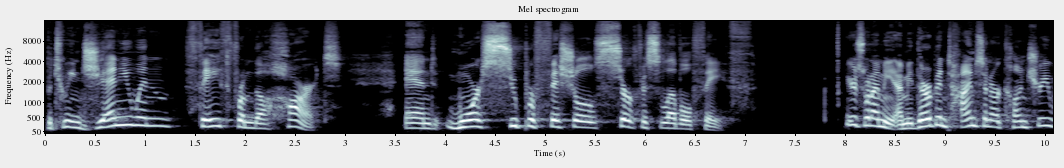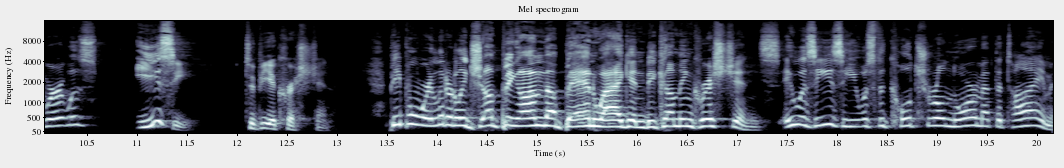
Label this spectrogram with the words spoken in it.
between genuine faith from the heart and more superficial, surface level faith. Here's what I mean I mean, there have been times in our country where it was easy to be a Christian. People were literally jumping on the bandwagon, becoming Christians. It was easy. It was the cultural norm at the time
